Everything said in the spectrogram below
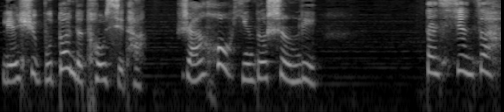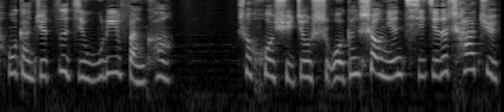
连续不断的偷袭他，然后赢得胜利。但现在我感觉自己无力反抗，这或许就是我跟少年齐杰的差距。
